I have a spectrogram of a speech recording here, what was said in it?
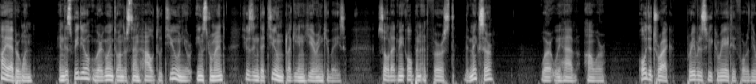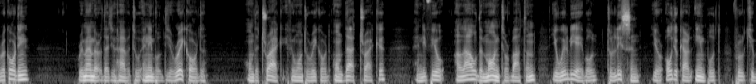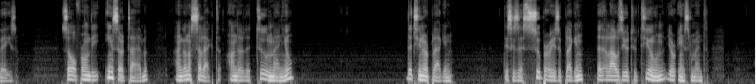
Hi everyone! In this video we're going to understand how to tune your instrument using the Tune plugin here in Cubase. So let me open at first the mixer where we have our audio track previously created for the recording. Remember that you have to enable the record on the track if you want to record on that track and if you allow the monitor button you will be able to listen your audio card input through Cubase. So from the Insert tab, I'm gonna select under the Tool menu the Tuner plugin. This is a super easy plugin that allows you to tune your instrument.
